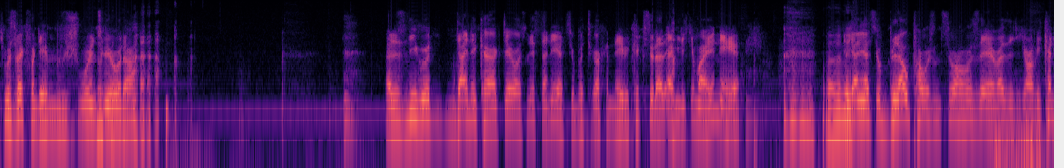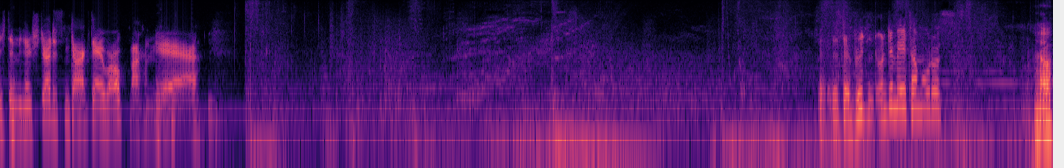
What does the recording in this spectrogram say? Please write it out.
Ich muss weg von dem schwulen Trio da. Es ist nie gut, deine Charaktere aus nächster Nähe zu betrachten. Ey, wie kriegst du das eigentlich immer hin, ey? Weiß ich Ja, nicht. dann jetzt so Blaupausen zu Hause, ey, weiß ich nicht. Oh, wie kann ich denn den störtesten Charakter überhaupt machen? Yeah. Das ist der wütend und im Ether-Modus. Ja,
